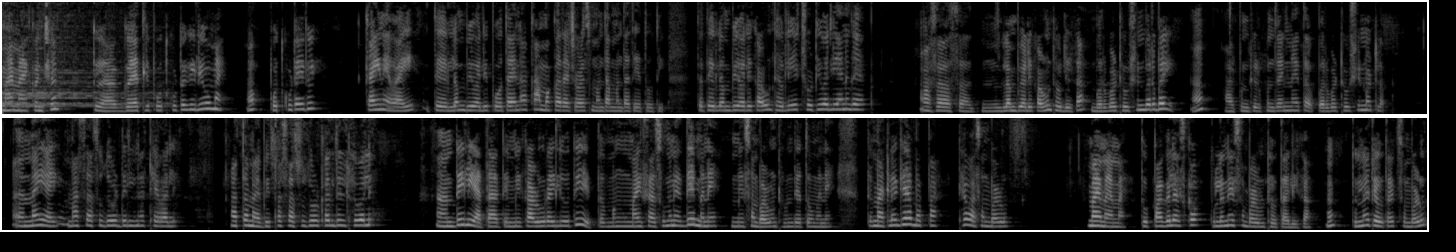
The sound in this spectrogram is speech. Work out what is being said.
माय माय कंचन तुझ्या गळ्यातली पोत कुठं गेली हो माय? हां पोत कुठं आहे तुझी काही नाही बाई ते लंबीवाली पोत आहे ना कामं करायच्या वेळेस म्हणता म्हणतात येत होती. तर ते लंबीवाली काढून ठेवली आहे छोटीवाली आहे ना गळ्यात? असं असं लंबीवाली काढून ठेवली का? बरोबर ठेवशील बरं बाई हां? आपण किरपून जाईन नाही तर बरोबर ठेवशील म्हटलं. नाही आई मा सासू जोड दिली ना ठेवाले आता माय बी सासू जोड खाली दिली ठेवाले दिली आता ते मी काढू राहिली होती तर मग माझी सासू म्हणे दे म्हणे मी सांभाळून ठेवून देतो म्हणे. तर म्हटलं घ्या बाप्पा ठेवा सांभाळून. नाही नाही माय तू पागल आहेस का? तुला नाही सांभाळून ठेवता आली का? हं? तुला नाही ठेवता सांभाळून?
